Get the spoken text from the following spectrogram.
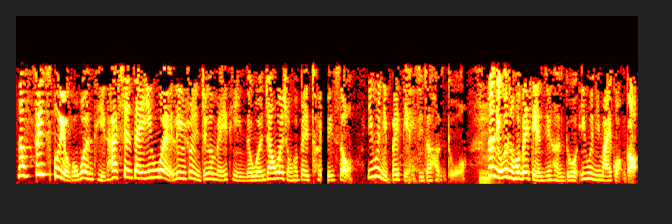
那 Facebook 有个问题，它现在因为，例如说你这个媒体，你的文章为什么会被推送？因为你被点击的很多。那你为什么会被点击很多？因为你买广告。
